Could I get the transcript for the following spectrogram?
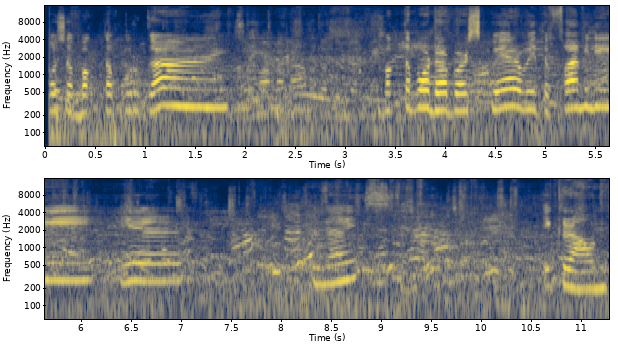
Ako sa Bhaktapur guys. Bhaktapur Darbar Square with the family here. Guys. I-crown.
